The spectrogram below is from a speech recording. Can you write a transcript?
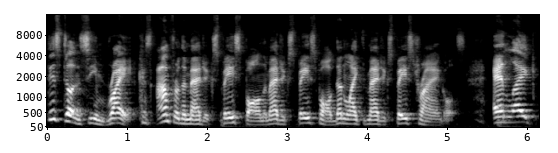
This doesn't seem right because I'm from the magic space ball, and the magic space ball doesn't like the magic space triangles." And like,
